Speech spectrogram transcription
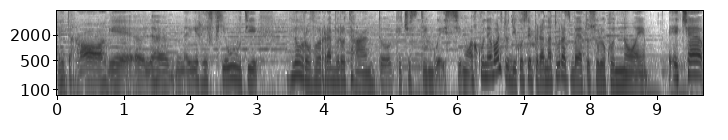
le droghe, le, i rifiuti, loro vorrebbero tanto che ci estinguessimo. Alcune volte dico sempre la natura ha sbagliato solo con noi. E c'è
